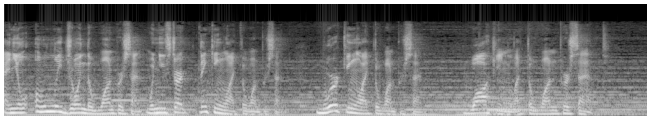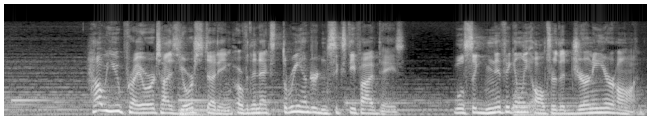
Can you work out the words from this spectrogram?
And you'll only join the 1% when you start thinking like the 1%, working like the 1%, walking like the 1%. How you prioritize your studying over the next 365 days will significantly alter the journey you're on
